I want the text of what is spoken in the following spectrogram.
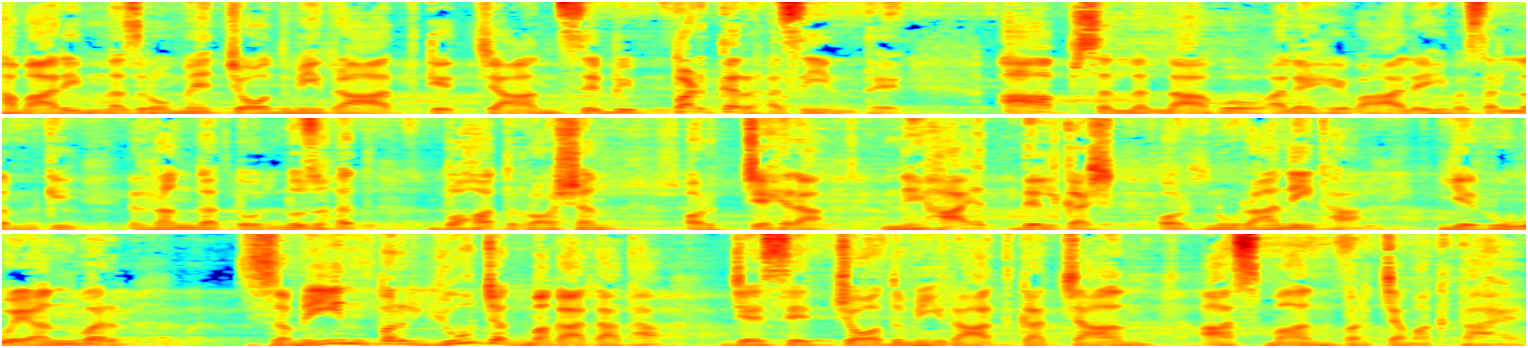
ہماری نظروں میں چودویں رات کے چاند سے بھی بڑھ کر حسین تھے۔ آپ صلی اللہ علیہ وآلہ وسلم کی رنگت و نزہت بہت روشن اور چہرہ نہایت دلکش اور نورانی تھا۔ یہ روح انور زمین پر یوں جگمگاتا تھا جیسے چودویں رات کا چاند آسمان پر چمکتا ہے۔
